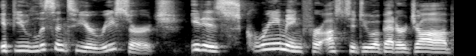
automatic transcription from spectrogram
if you listen to your research it is screaming for us to do a better job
